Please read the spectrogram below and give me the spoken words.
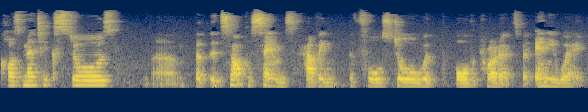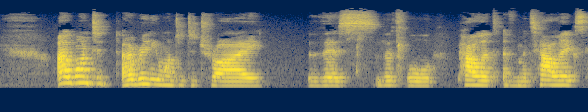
cosmetic stores. Um, but it's not the same as having the full store with all the products. But anyway, I wanted, I really wanted to try this little palette of metallics.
